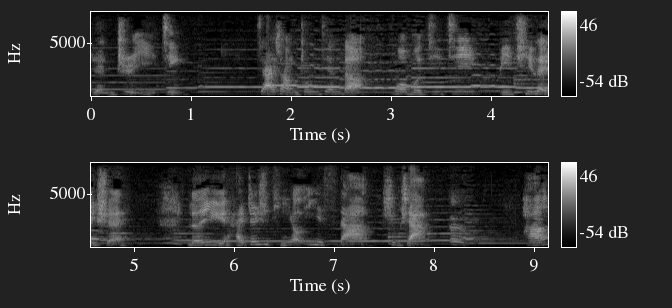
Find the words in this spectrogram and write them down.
仁至义尽，加上中间的磨磨唧唧、鼻涕泪水。《论语》还真是挺有意思的啊，是不是啊？嗯，好，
